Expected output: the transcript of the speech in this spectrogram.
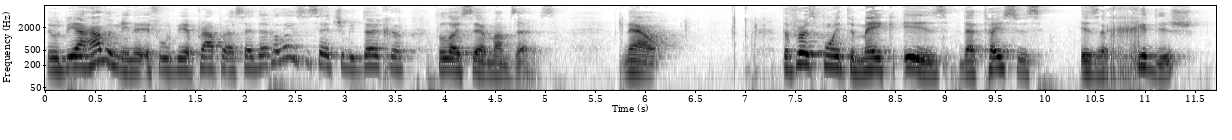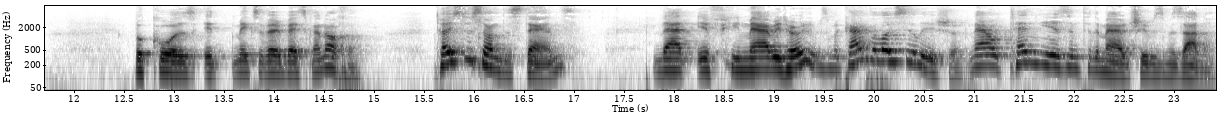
there would be a havamina, if it would be a proper asay derech say, it should be derech the loisa of mamzeres. Now, the first point to make is that Taisus is a chiddush because it makes a very basic anocha. Taisus understands that if he married her, he was Mekayim Veloy Now, ten years into the marriage, she was Mizana.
